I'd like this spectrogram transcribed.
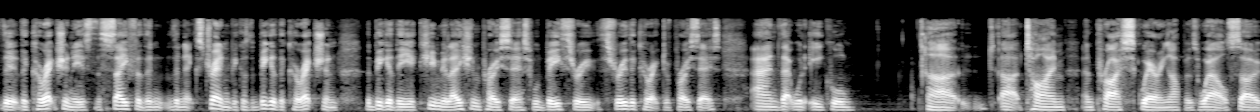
the, the correction is, the safer the the next trend because the bigger the correction, the bigger the accumulation process will be through through the corrective process, and that would equal. Uh, uh, time and price squaring up as well. So,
